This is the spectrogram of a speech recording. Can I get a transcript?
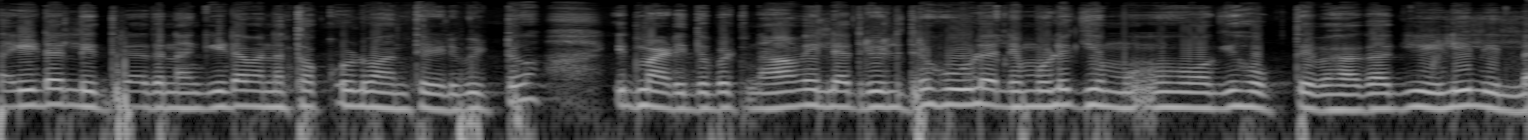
ಸೈಡಲ್ಲಿದ್ದರೆ ಅದನ್ನು ಗಿಡವನ್ನು ತಗೊಳ್ಳುವ ಅಂತ ಹೇಳಿಬಿಟ್ಟು ಇದು ಮಾಡಿದ್ದು ಬಟ್ ನಾವೆಲ್ಲಿಯಾದರೂ ಇಳಿದ್ರೆ ಹೂಳಲ್ಲಿ ಮುಳುಗಿ ಹೋಗಿ ಹೋಗ್ತೇವೆ, ಹಾಗಾಗಿ ಇಳಿಲಿಲ್ಲ.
